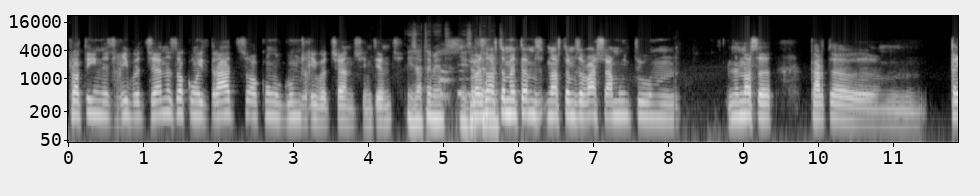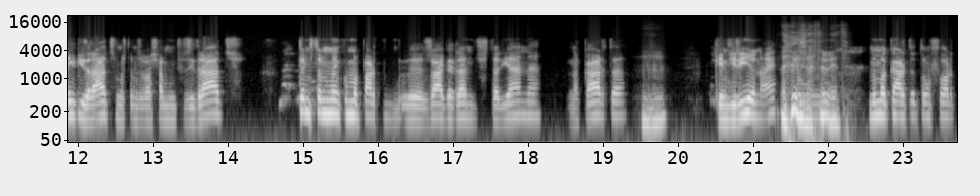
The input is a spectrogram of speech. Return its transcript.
proteínas ribatejanas ou com hidratos ou com legumes ribatejanos, entendes? Exatamente. Exatamente. Mas nós também estamos, nós estamos a baixar muito hum, na nossa carta hum, tem hidratos, mas estamos a baixar muito os hidratos. Temos também com uma parte eh, já grande vegetariana na carta. Uhum. Quem diria, não é? Exatamente. numa carta tão forte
